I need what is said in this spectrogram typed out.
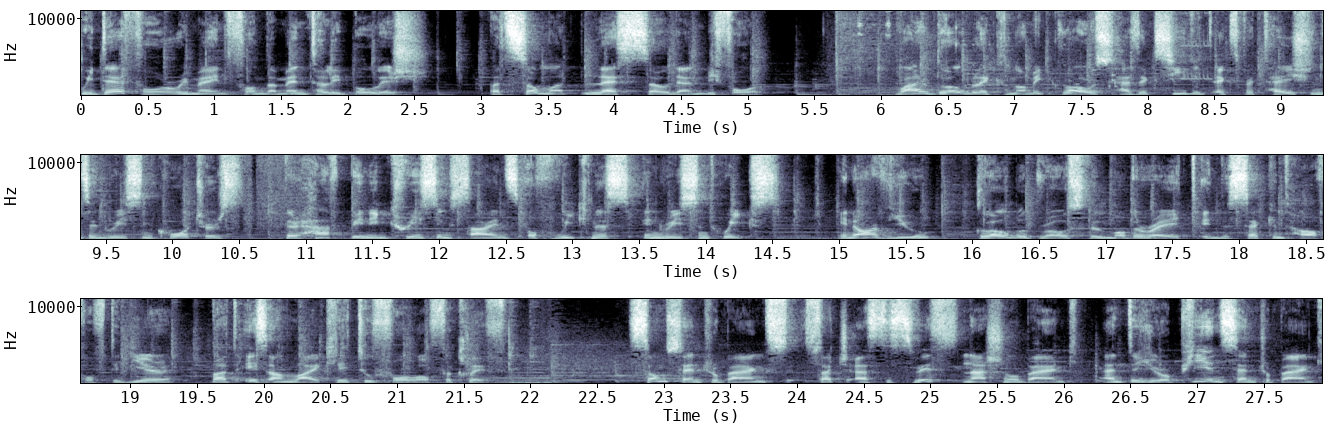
We therefore remain fundamentally bullish, but somewhat less so than before. While global economic growth has exceeded expectations in recent quarters, there have been increasing signs of weakness in recent weeks. In our view, global growth will moderate in the second half of the year, but is unlikely to fall off a cliff. Some central banks, such as the Swiss National Bank and the European Central Bank,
